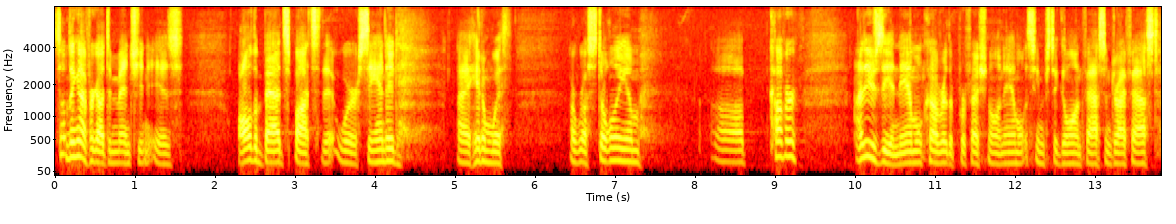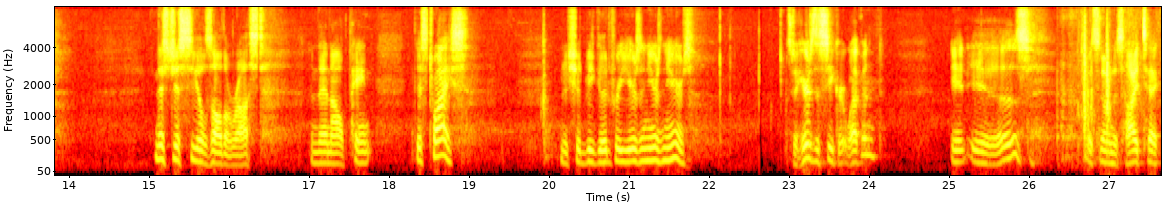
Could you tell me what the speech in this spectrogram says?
Something I forgot to mention is all the bad spots that were sanded I hit them with a Rust-Oleum uh, cover. I use the enamel cover, the professional enamel. It seems to go on fast and dry fast. And this just seals all the rust. And then I'll paint this twice. And it should be good for years and years and years. So here's the secret weapon. It is what's known as high-tech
